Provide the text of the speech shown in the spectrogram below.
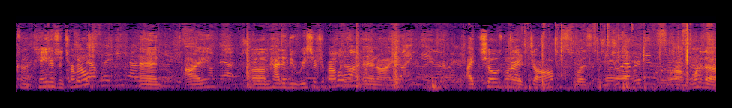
containers and terminals. And I um, had to do research about them, and I I chose one of the jobs was um, one of the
